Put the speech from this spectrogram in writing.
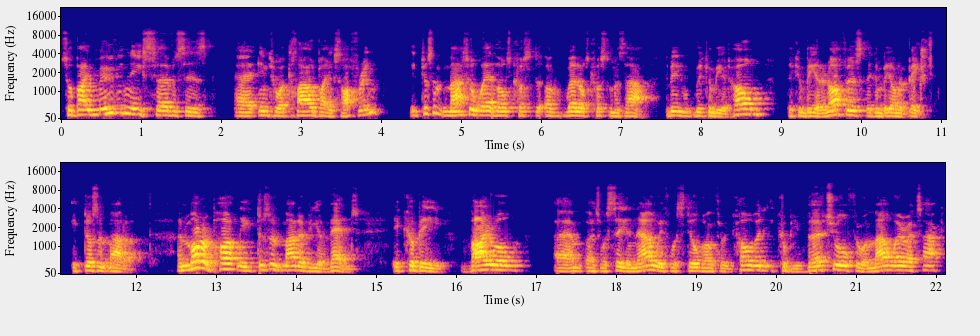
So by moving these services uh, into a cloud-based offering, it doesn't matter where those cust- uh, where those customers are. They, can be at home, they can be at an office, they can be on a beach. It doesn't matter. And more importantly, it doesn't matter the event. It could be viral, um, as we're seeing now, if we're still going through COVID, it could be virtual through a malware attack,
